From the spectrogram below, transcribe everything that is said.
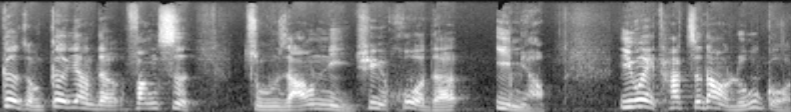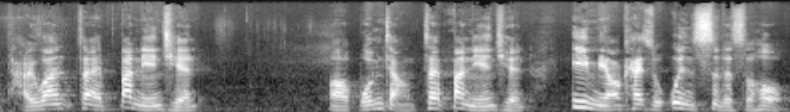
各种各样的方式阻挠你去获得疫苗，因为他知道，如果台湾在半年前，啊，我们讲在半年前疫苗开始问世的时候，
